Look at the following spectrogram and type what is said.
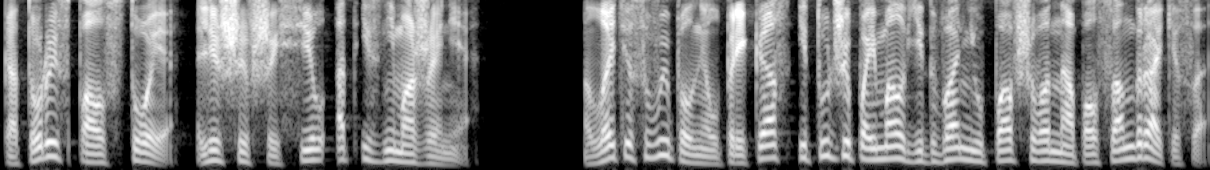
который спал стоя, лишивший сил от изнеможения. Летис выполнил приказ и тут же поймал едва не упавшего на пол Сандракиса,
